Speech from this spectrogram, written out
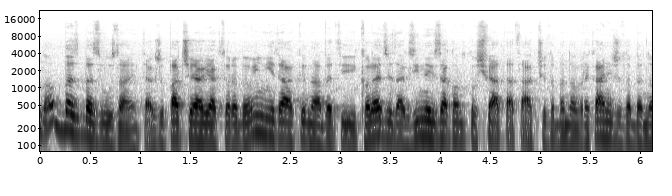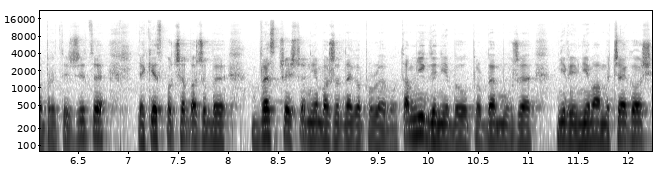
No bez, bez zdań. Także patrzę jak, jak to robią inni, tak, nawet i koledzy, tak, z innych zakątków świata, tak, czy to będą Amerykanie, czy to będą Brytyjczycy. Jak jest potrzeba, żeby wesprzeć, to nie ma żadnego problemu. Tam nigdy nie było problemów, że nie wiem, nie mamy czegoś,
